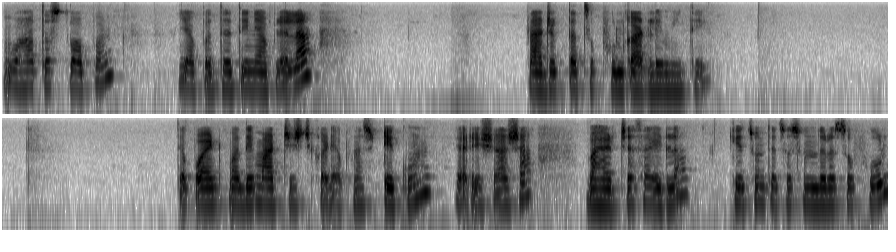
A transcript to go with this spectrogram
वाहत असतो आपण. या पद्धतीने आपल्याला प्राजक्ताचं फूल काढले मी इथे. त्या पॉईंटमध्ये कडे आपण असं टेकून या रेषा अशा बाहेरच्या साईडला खेचून त्याचं सुंदर असं फूल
